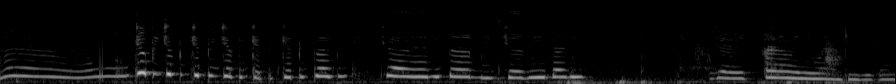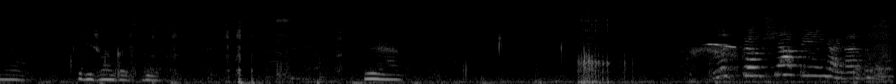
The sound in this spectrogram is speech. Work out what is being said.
Mhm. Chubby, chubby, chubby, chubby, chubby, chubby, baby, chubby, baby, chubby, baby. I don't really want to do this right now. I just want to go sleep. Yeah. Let's go shopping. I got.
